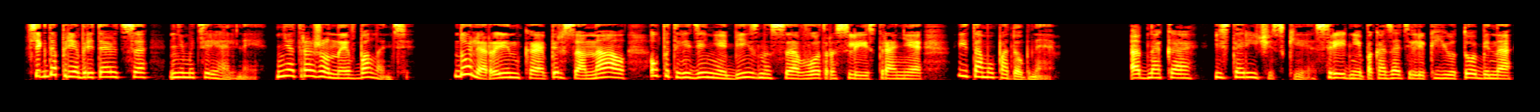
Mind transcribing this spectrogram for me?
всегда приобретаются нематериальные, не отраженные в балансе. Доля рынка, персонал, опыт ведения бизнеса в отрасли и стране и тому подобное. Однако исторические средние показатели Кью Тобина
